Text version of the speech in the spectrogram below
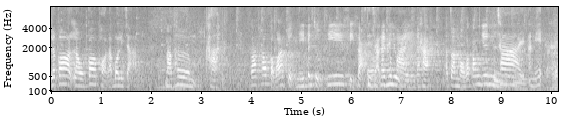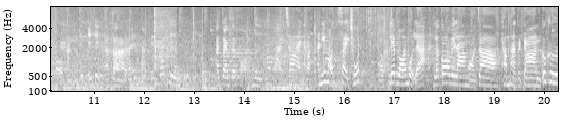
แล้วก็เราก็ขอรับบริจาคมาเพิ่มค่ะ ก็เท่ากับว่าจุดนี้เป็นจุดที่ศีรษะของศีรษะคนไข้ให้เข้าอยู่ไปนะคะค่ะอาจารย์หมอก็ต้องยื่นมือใช่ อันนี้อันจุดนี้เด็กอาจารย์จะได้ถามนี่ก็คือ อาจารย์จะสอนมือเข้าไปใช่ค่ะ อันนี้หมอใส่ชุดครับเรียบร้อยหมดแล้ว แล้วก็เวลาหมอจะทำหัตถการก็คือ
